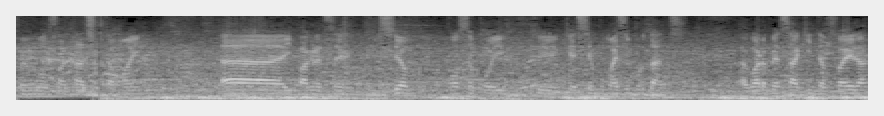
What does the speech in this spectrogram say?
foi um golo fantástico também. Uh, e para agradecer, sempre, o vosso apoio, que, que é sempre o mais importante. Agora pensar quinta-feira,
